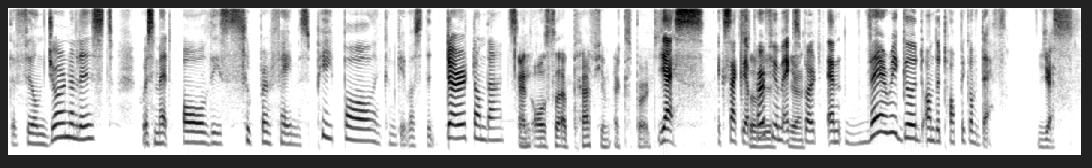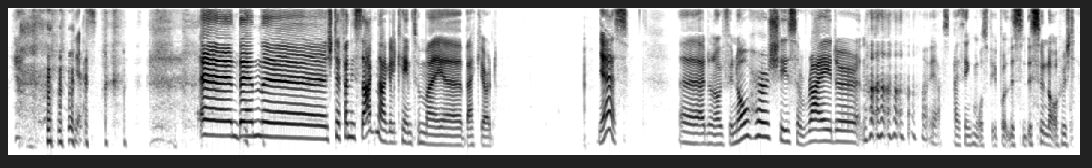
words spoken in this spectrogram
the film journalist, who has met all these super famous people and can give us the dirt on that. So and also a perfume expert. yes, exactly, So a we- perfume yeah. expert and very good on the topic of death. Yes. yes. and then uh, Stephanie Sargnagel came to my uh, backyard. Yes. Uh, I don't know if you know her. She's a writer. yes, I think most people listen to this who know who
